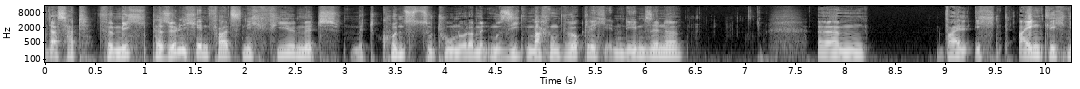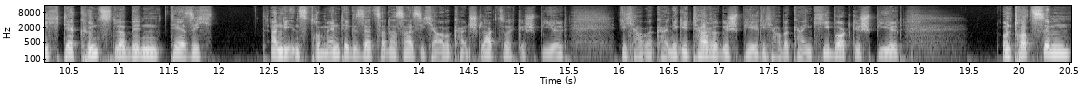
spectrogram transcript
Das hat für mich persönlich jedenfalls nicht viel mit, mit Kunst zu tun oder mit Musik machen, wirklich in dem Sinne, ähm, weil ich eigentlich nicht der Künstler bin, der sich an die Instrumente gesetzt hat. Das heißt, ich habe kein Schlagzeug gespielt, ich habe keine Gitarre gespielt, ich habe kein Keyboard gespielt. Und trotzdem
